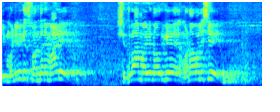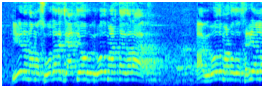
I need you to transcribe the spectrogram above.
ಈ ಮನವಿಗೆ ಸ್ಪಂದನೆ ಮಾಡಿ ಸಿದ್ದರಾಮಯ್ಯನವರಿಗೆ ಮನವೊಲಿಸಿ ಏನು ನಮ್ಮ ಸೋದರ ಜಾತಿಯವರು ವಿರೋಧ ಮಾಡ್ತಾ ಇದ್ದಾರ, ಆ ವಿರೋಧ ಮಾಡೋದು ಸರಿಯಲ್ಲ.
